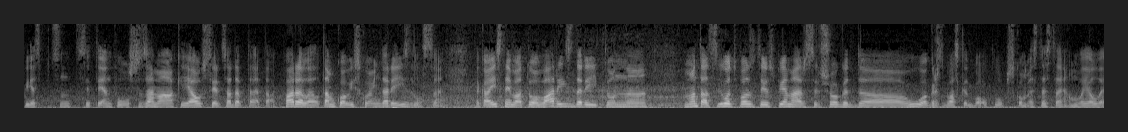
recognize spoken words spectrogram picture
15 sitienu pulsu zemāki, jau sirds adaptētāki, paralēli tam, ko visu, ko viņi darīja izlasē. Tā kā īstenībā to var izdarīt. Un, uh, Man tāds ļoti pozitīvs piemērs ir šogad uh, Ogres basketbola klubs, ko mēs testējām lielie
